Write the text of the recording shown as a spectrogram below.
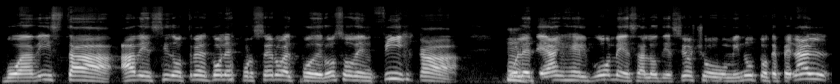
Boavista ha vencido tres goles por cero al poderoso Benfica. Goles de Ángel Gómez a los 18 minutos de penal.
